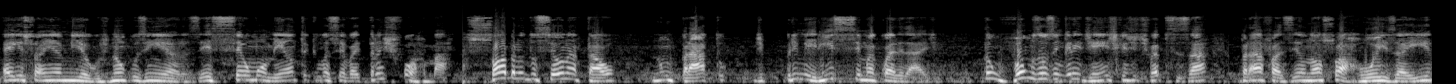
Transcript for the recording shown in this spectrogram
É isso aí, amigos, não cozinheiros. Esse é o momento que você vai transformar a sobra do seu Natal num prato de primeiríssima qualidade. Então vamos aos ingredientes que a gente vai precisar para fazer o nosso arroz aí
